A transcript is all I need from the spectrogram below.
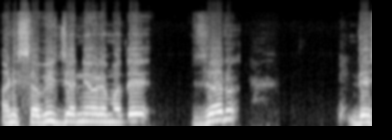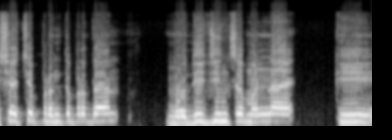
आणि सव्वीस जानेवारीमध्ये जर देशाचे पंतप्रधान मोदीजींचं म्हणणं आहे की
